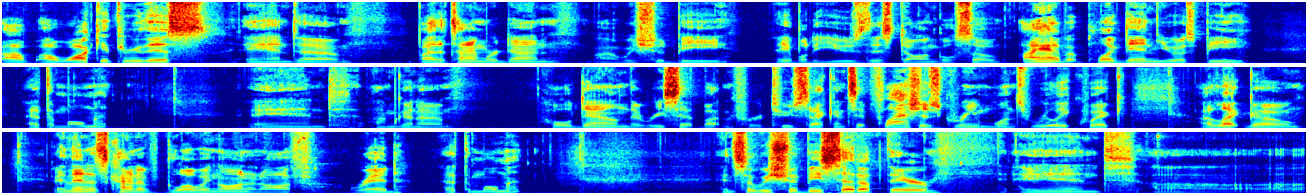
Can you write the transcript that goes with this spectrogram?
I'll, I'll walk you through this and uh, by the time we're done uh, we should be able to use this dongle. So I have it plugged in USB at the moment and I'm gonna hold down the reset button for two seconds. It flashes green once really quick. I let go and then it's kind of glowing on and off red at the moment. And so we should be set up there and uh,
